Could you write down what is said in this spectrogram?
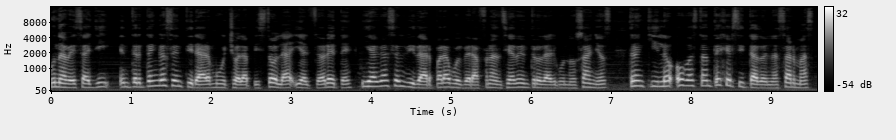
Una vez allí, entreténgase en tirar mucho la pistola y al florete y hágase olvidar para volver a Francia dentro de algunos años, tranquilo o bastante ejercitado en las armas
